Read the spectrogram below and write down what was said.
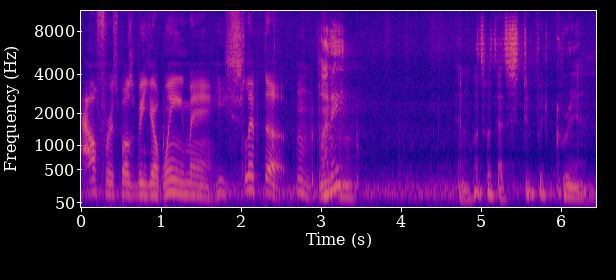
Alfred's supposed to be your wingman. He slipped up. Mm. Honey? Mm. And what's with that stupid grin?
